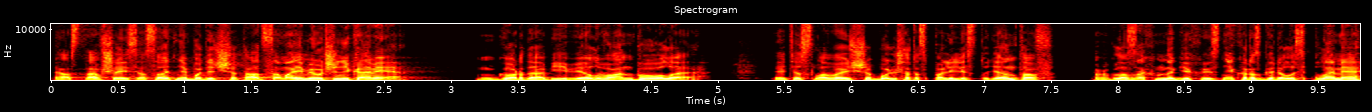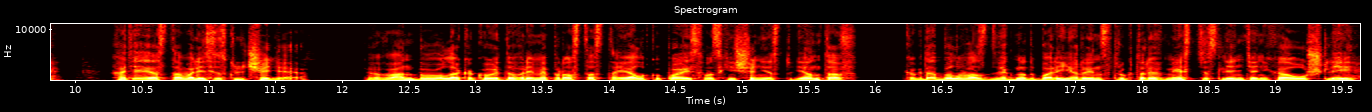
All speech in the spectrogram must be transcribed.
Оставшиеся сотни будет считаться моими учениками», — гордо объявил Ван Буэлэ. Эти слова ещё больше распалили студентов. В глазах многих из них разгорелось пламя, хотя и оставались исключения. Ван Буэлэ какое-то время просто стоял, купаясь в восхищении студентов. Когда был воздвигнут барьер и инструкторы вместе с Лин Тяньхао ушли,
